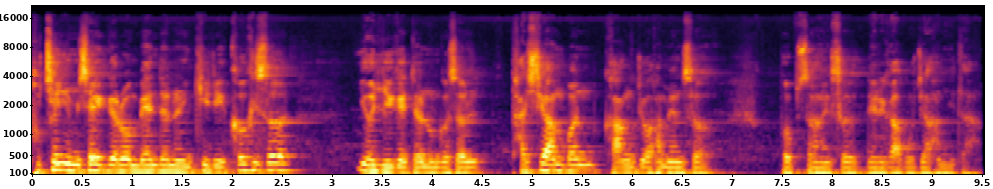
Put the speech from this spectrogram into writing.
부처님 세계로 만드는 길이 거기서 열리게 되는 것을 다시 한번 강조하면서 법상에서 내려가고자 합니다.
